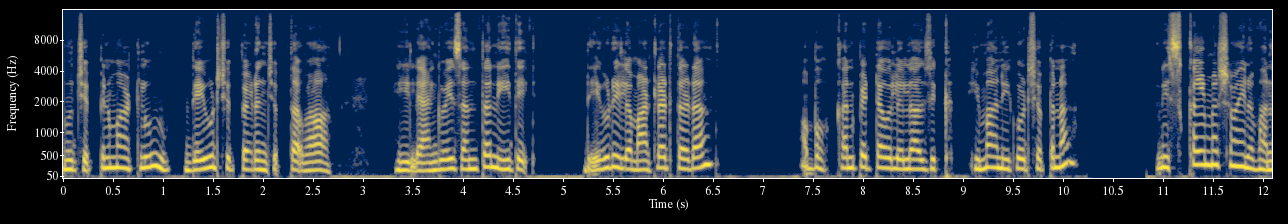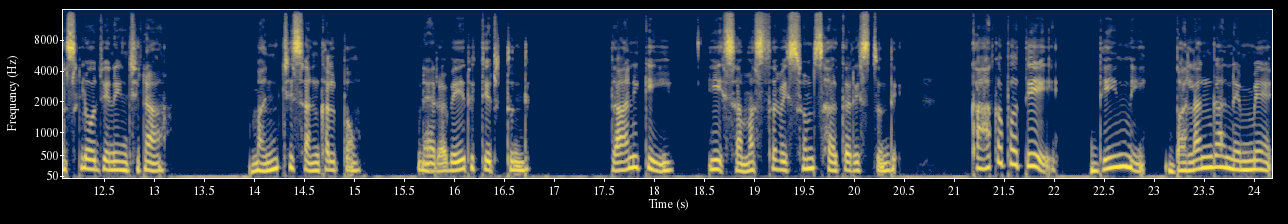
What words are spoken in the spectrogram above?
నువ్వు చెప్పిన మాటలు దేవుడు చెప్పాడని చెప్తావా? ఈ లాంగ్వేజ్ అంతా నీదే. దేవుడు ఇలా మాట్లాడతాడా? అబ్బో కనిపెట్టావులే లాజిక్. హిమా నీ కూడా చెప్పనా? నిష్కల్మషమైన మనసులో జనించిన మంచి సంకల్పం నెరవేరి తీరుతుంది. దానికి ఈ సమస్త విశ్వం సహకరిస్తుంది. కాకపోతే దీన్ని బలంగా నెమ్మే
